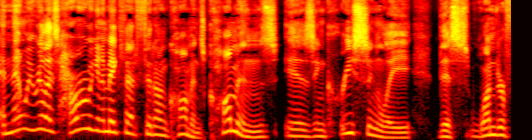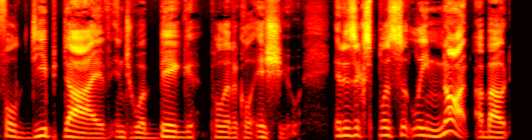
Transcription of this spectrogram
And then we realized, how are we going to make that fit on Commons? Commons is increasingly this wonderful deep dive into a big political issue. It is explicitly not about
